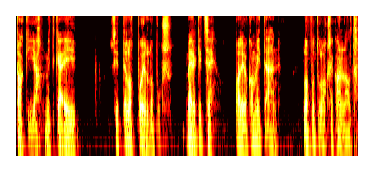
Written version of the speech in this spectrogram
takia, mitkä ei sitten loppujen lopuksi merkitse paljonkaan mitään lopputuloksen kannalta.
